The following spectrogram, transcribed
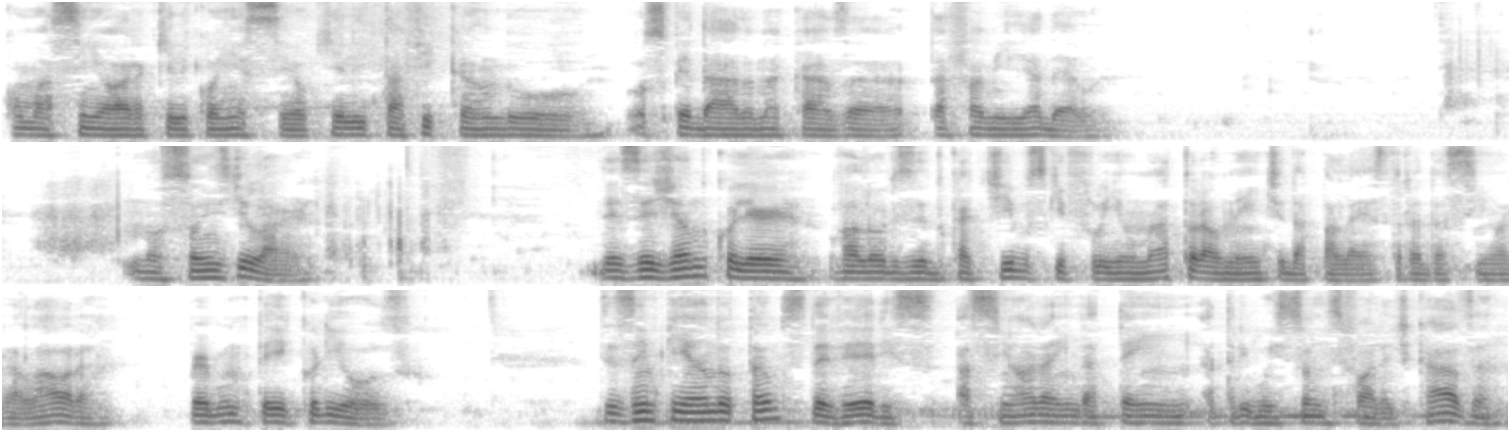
com uma senhora que ele conheceu, que ele está ficando hospedado na casa da família dela. Noções de lar. Desejando colher valores educativos que fluíam naturalmente da palestra da senhora Laura, perguntei curioso: Desempenhando tantos deveres, a senhora ainda tem atribuições fora de casa?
